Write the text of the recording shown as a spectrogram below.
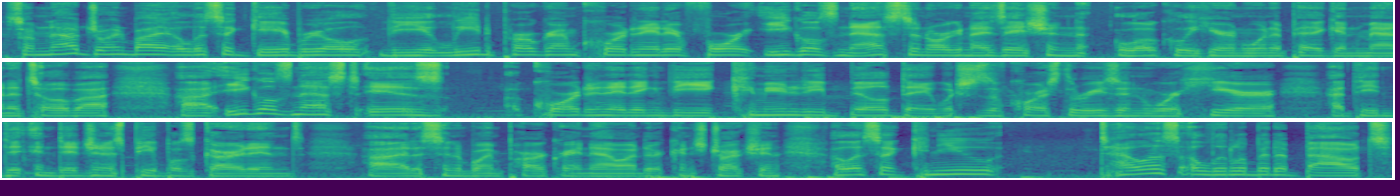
So I'm now joined by Alyssa Gabriel, the lead program coordinator for Eagle's Nest, an organization locally here in Winnipeg and Manitoba. Uh, Eagle's Nest is coordinating the Community Build Day, which is, of course, the reason we're here at the Indigenous Peoples Gardens uh, at Assiniboine Park right now under construction. Alyssa, can you tell us a little bit about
